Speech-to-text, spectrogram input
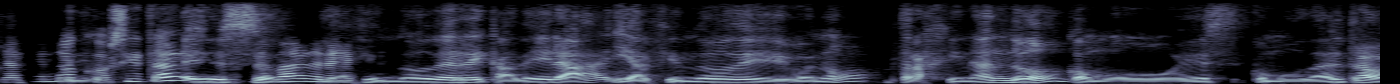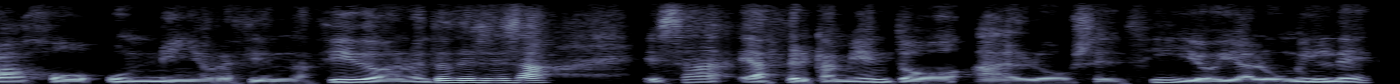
haciendo cositas de madre. haciendo de recadera y haciendo de, bueno, trajinando como es, como da el trabajo un niño recién nacido, ¿no? Entonces esa, ese acercamiento a lo sencillo y a lo humilde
